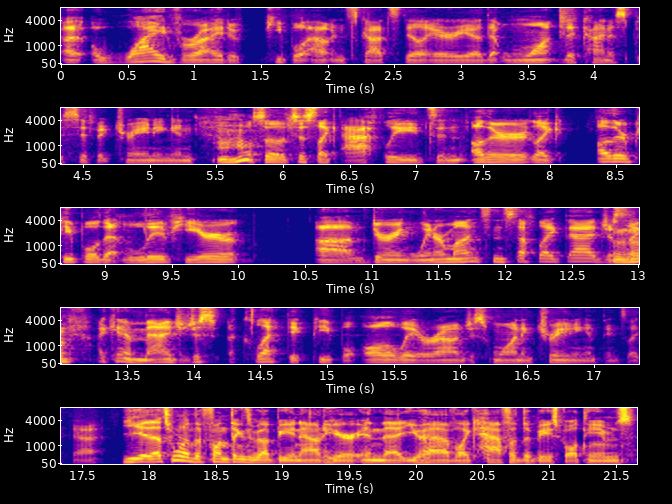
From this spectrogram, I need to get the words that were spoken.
a, a wide variety of people out in Scottsdale area that want the kind of specific training, and mm-hmm. also it's just like athletes and other like other people that live here um, during winter months and stuff like that. Just like I can imagine, just eclectic people all the way around, just wanting training and things like that. Yeah, that's one of the fun things about being out here in that you have like half of the baseball teams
